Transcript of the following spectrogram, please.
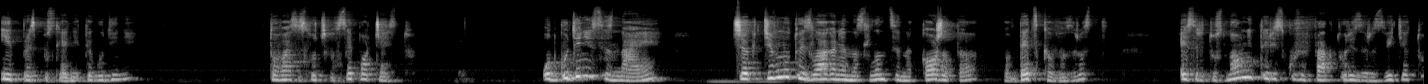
И през последните години това се случва все по-често. От години се знае, че активното излагане на слънце на кожата в детска възраст е сред основните рискови фактори за развитието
